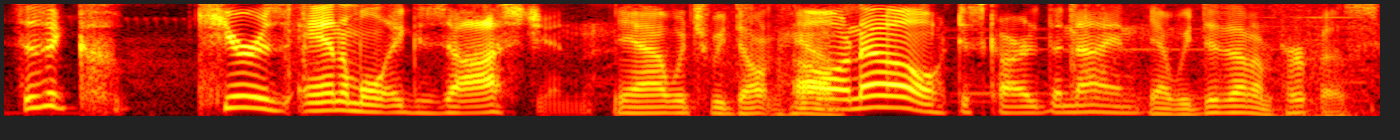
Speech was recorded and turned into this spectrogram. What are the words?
Says it c- cures animal exhaustion. Yeah, which we don't have. Oh no! Discard the nine. Yeah, we did that on purpose.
